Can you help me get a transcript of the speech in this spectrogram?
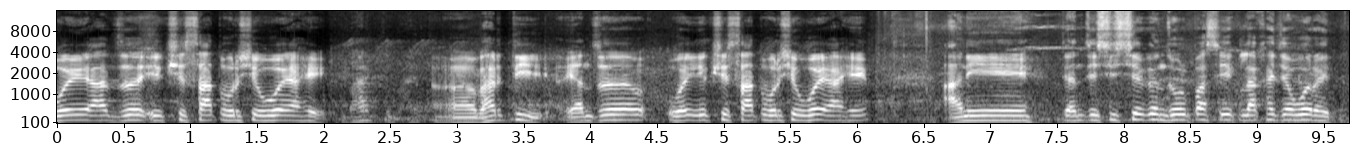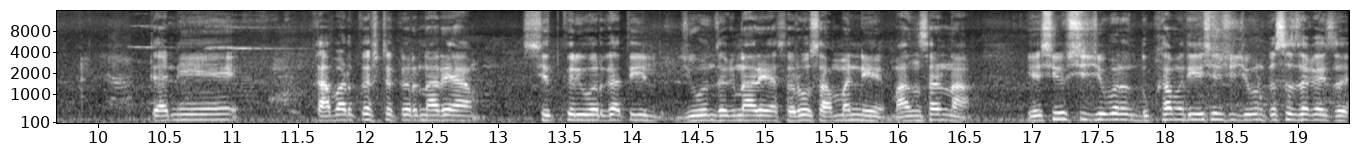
वय आज एकशे सात वर्षे वय आहे. भारती यांचं वय एकशे सात वर्ष वय आहे. आणि त्यांचे शिष्यगण जवळपास एक लाखाच्या वर आहेत. त्यांनी काबाड कष्ट करणाऱ्या शेतकरी वर्गातील जीवन जगणाऱ्या सर्वसामान्य माणसांना यशस्वी जीवन दुःखामध्ये यशस्वी जीवन कसं जगायचं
